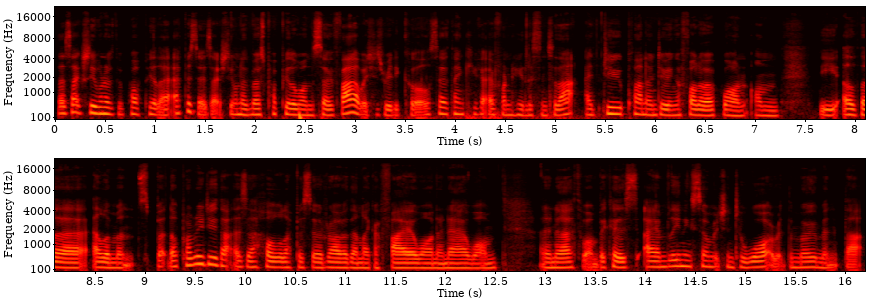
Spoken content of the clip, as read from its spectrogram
that's actually one of the popular episodes, actually one of the most popular ones so far, which is really cool. So thank you for everyone who listened to that. I do plan on doing a follow up one on the other elements, but they'll probably do that as a whole episode rather than like a fire one, an air one, and an earth one, because I am leaning so much into water at the moment that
